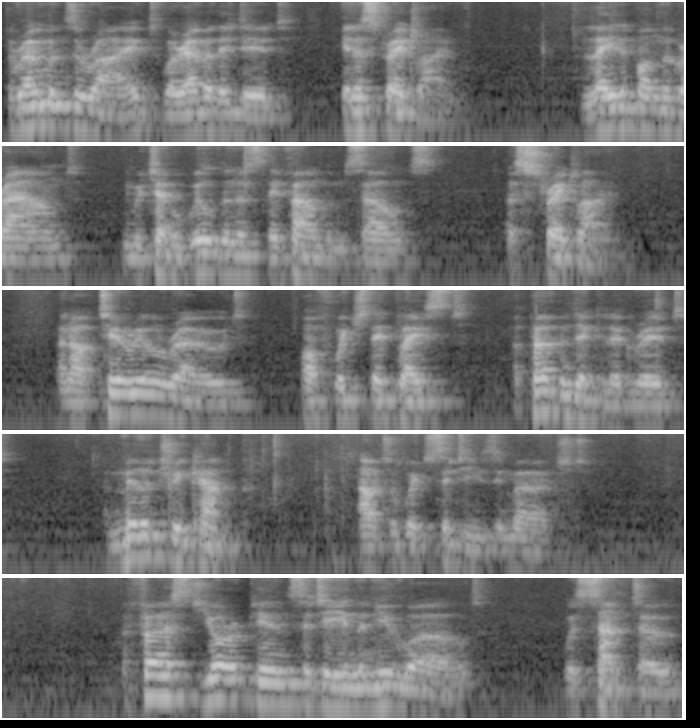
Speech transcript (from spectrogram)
The Romans arrived, wherever they did, in a straight line, laid upon the ground, in whichever wilderness they found themselves, a straight line, an arterial road off which they placed a perpendicular grid, a military camp out of which cities emerged. The first European city in the New World was Santo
